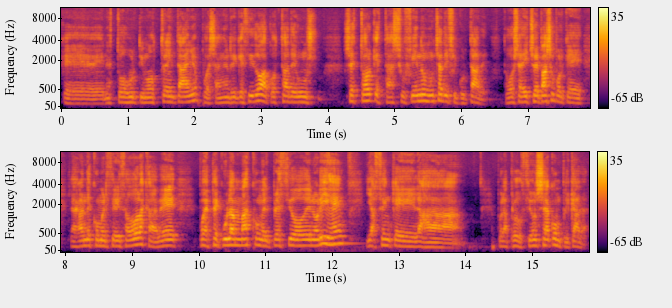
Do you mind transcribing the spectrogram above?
que en estos últimos 30 años pues se han enriquecido a costa de un sector que está sufriendo muchas dificultades. Todo se ha dicho de paso porque las grandes comercializadoras cada vez pues especulan más con el precio en origen y hacen que la, pues, la producción sea complicada.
